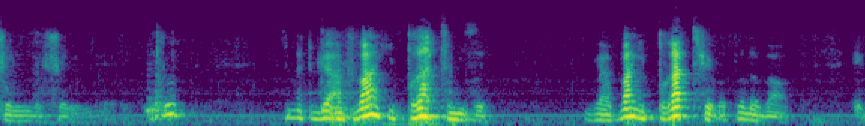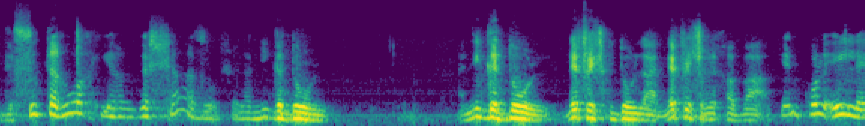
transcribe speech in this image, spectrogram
של, של גדלות, זאת אומרת גאווה היא פרט מזה, גאווה היא פרט של אותו דבר. גסות הרוח היא הרגשה הזו של אני גדול. אני גדול, נפש גדולה, נפש רחבה, כן, כל אלה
